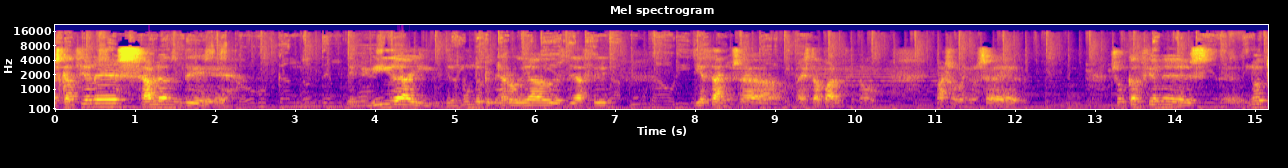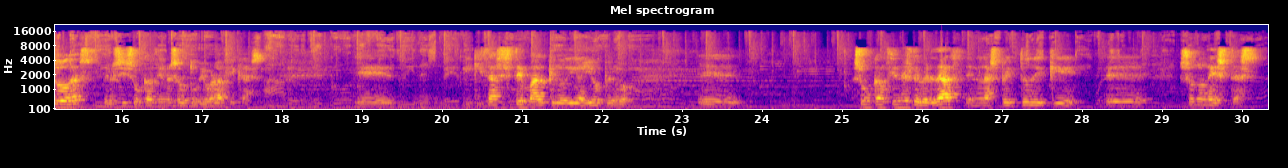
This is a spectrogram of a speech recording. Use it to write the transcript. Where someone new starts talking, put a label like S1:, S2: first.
S1: Las canciones hablan de, de mi vida y del mundo que me ha rodeado desde hace 10 años a, esta parte, ¿no? Más o menos. Eh, son canciones, eh, no todas, pero sí son canciones autobiográficas. Eh, y quizás esté mal que lo diga yo, pero son canciones de verdad en el aspecto de que son honestas.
